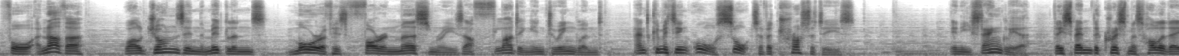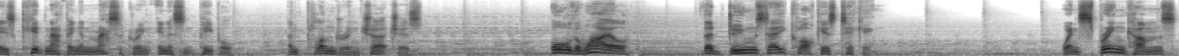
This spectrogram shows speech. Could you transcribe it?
For another, while John's in the Midlands, more of his foreign mercenaries are flooding into England and committing all sorts of atrocities. In East Anglia, they spend the Christmas holidays kidnapping and massacring innocent people and plundering churches. All the while, the doomsday clock is ticking. When spring comes,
